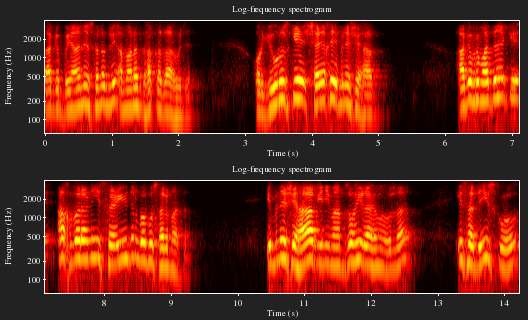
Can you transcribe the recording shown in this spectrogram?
تاکہ بیان سند میں امانت کا حق ادا ہو جائے۔ اور یونس کے شیخ ابن شہاب آگے فرماتے ہیں کہ اخبرانی سعید ببو سلمت ابن شہاب یعنی امام ظہی رحمہ اللہ اس حدیث کو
